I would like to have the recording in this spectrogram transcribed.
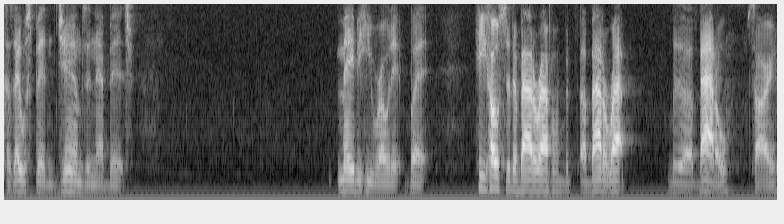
because they were spitting gems in that bitch. Maybe he wrote it, but he hosted a battle rap a battle rap uh, battle, sorry,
